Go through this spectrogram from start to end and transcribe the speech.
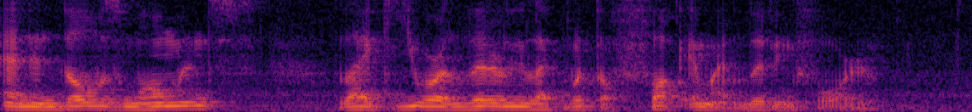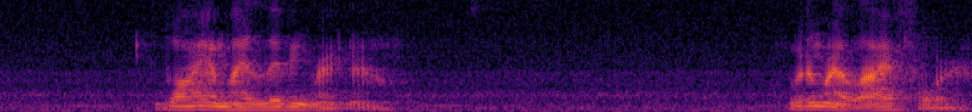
And in those moments, like you are literally like, what the fuck am I living for? Why am I living right now? What am I alive for?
